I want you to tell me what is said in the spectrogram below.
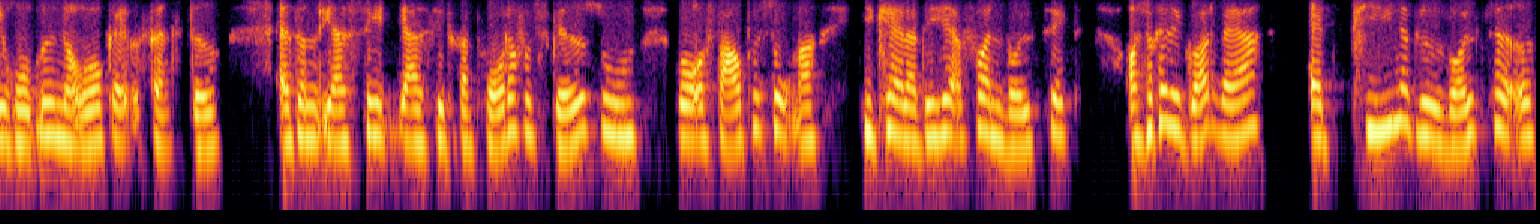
i rummet, når overgrebet fandt sted. Altså, jeg har set, jeg har set rapporter fra skadesugen, hvor fagpersoner, de kalder det her for en voldtægt. Og så kan det godt være, at pigen er blevet voldtaget,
